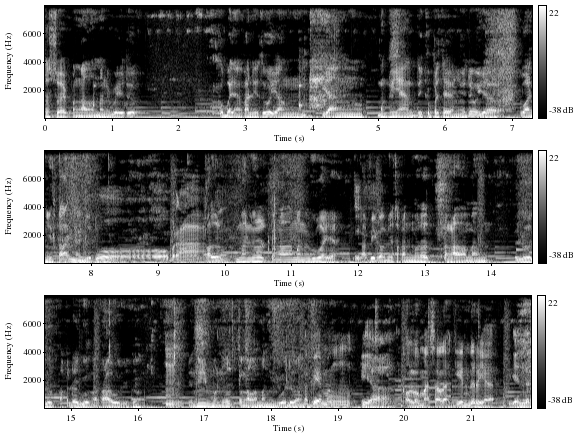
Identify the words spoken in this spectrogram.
sesuai pengalaman gue itu kebanyakan itu yang yang mengkhianati kepercayaannya itu ya wanitanya gitu. Wow berat. Kalau menurut pengalaman gua ya Iya. tapi kalau misalkan menurut pengalaman lu lu pada gue nggak tahu gitu. Ini menurut pengalaman gue doang. Tapi emang ya Kalau masalah gender ya, gender.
